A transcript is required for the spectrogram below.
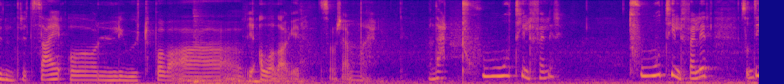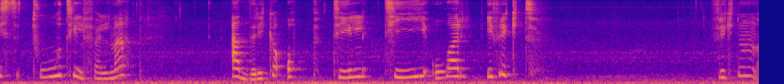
undret seg og lurt på hva i alle dager som skjer med meg. Men det er to tilfeller. To tilfeller. Så disse to tilfellene adder ikke opp til ti år i frykt. Frykten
